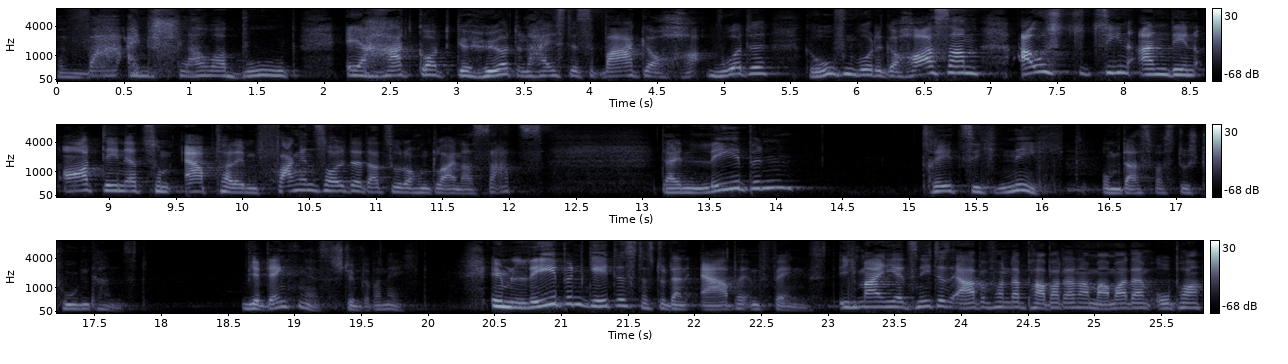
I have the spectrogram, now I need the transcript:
war ein schlauer Bub. Er hat Gott gehört und heißt es war wurde gerufen wurde gehorsam auszuziehen an den Ort, den er zum Erbteil empfangen sollte. Dazu noch ein kleiner Satz. Dein Leben dreht sich nicht um das, was du tun kannst. Wir denken es, stimmt aber nicht. Im Leben geht es, dass du dein Erbe empfängst. Ich meine jetzt nicht das Erbe von deinem Papa, deiner Mama, deinem Opa,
